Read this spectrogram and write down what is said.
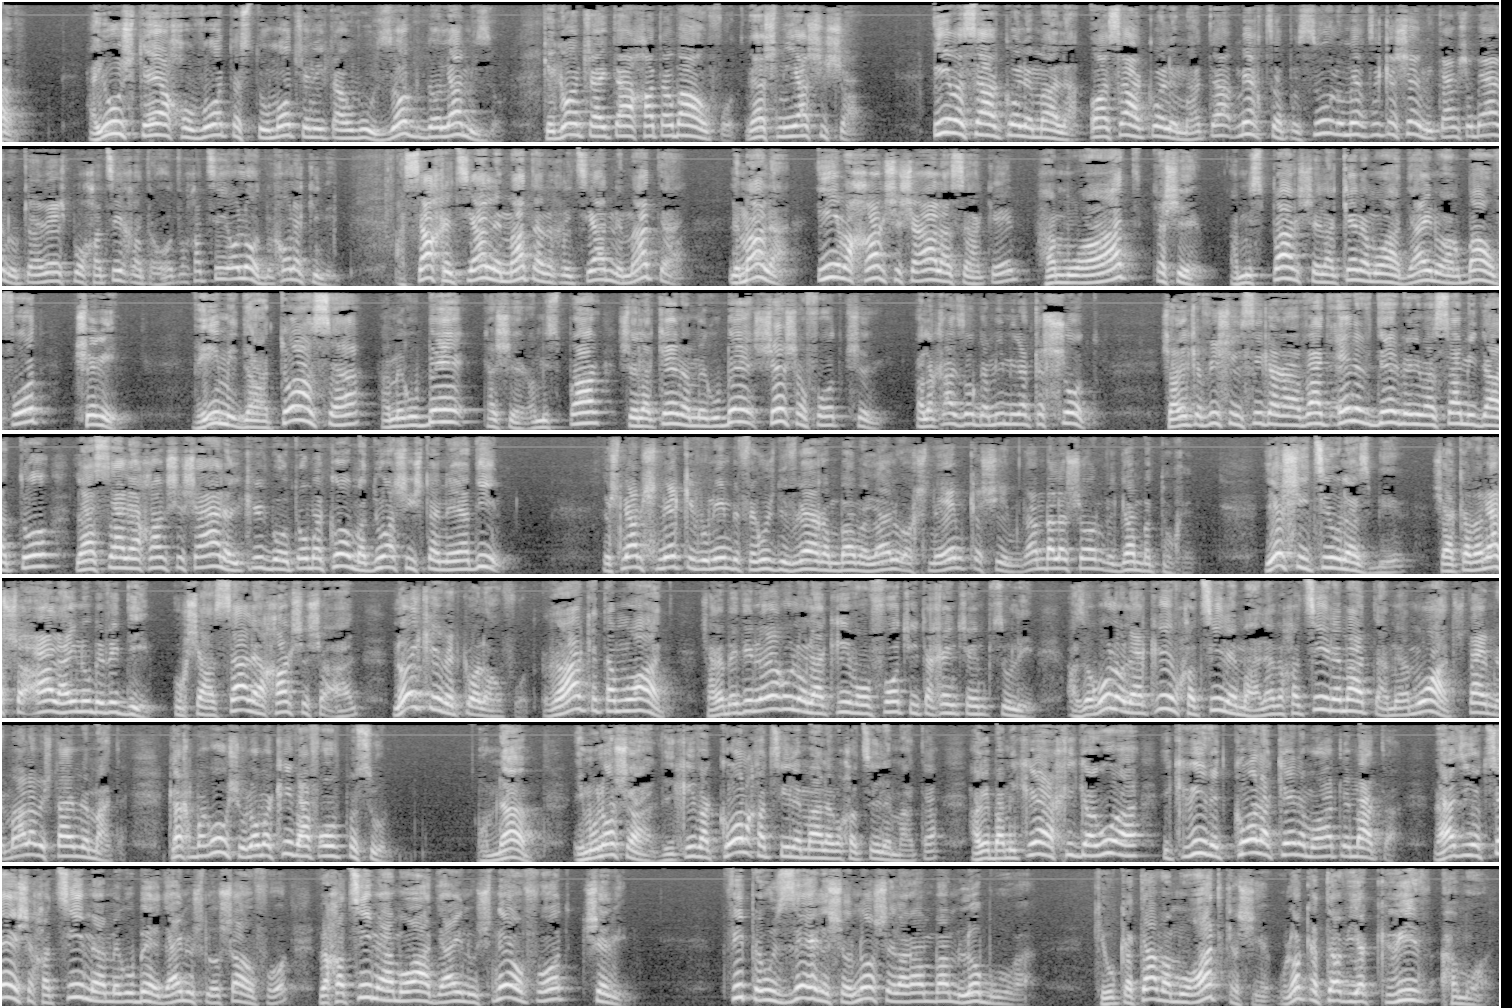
היו שתי החובות הסתומות שנתערבו, זו גדולה מזו. כגון שהייתה אחת ארבעה עופות והשנייה שישה. אם עשה הכל למעלה או עשה הכל למטה, מרצה פסול ומרצה קשה מטעם שביארנו, כי הרי יש פה חצי חטאות וחצי עולות בכל הכינים. עשה חציין למטה וחציין למטה, למעלה, אם אחר ששאל עשה כן, המועט כשר. המספר של הקן המועט, דהיינו ארבע עופות, כשרים. ואם מדעתו עשה, המרובה כשר. המספר של הקן המרובה, שש עופות כשרים. הלכה זו גם היא מן הקשות. שהרי כפי שהשיג הראב"ד, אין הבדל בין אם עשה מדעתו לעשה לאחר ששאל, הקריב באותו מקום, מדוע שישתנה הדין? ישנם שני כיוונים בפירוש דברי הרמב"ם הללו, אך שניהם קשים, גם בלשון וגם בתוכן. יש שהציעו להסביר שהכוונה שאל היינו בבית דין, וכשעשה לאחר ששאל, לא הקריב את כל העופות, רק את המועד. שהרי בית דין לא יראו לו להקריב עופות שייתכן שהם פסולים. אז הורו לו להקריב חצי למעלה וחצי למטה, מהמועד, שתיים למעלה ושתיים למטה. כך ברור שהוא לא מקריב אף עוף פסול. אמנם, אם הוא לא שאל והקריב הכל חצי למעלה וחצי למטה, הרי במקרה הכי גרוע הקריב את כל הקן המועט למטה. ואז יוצא שחצי מהמרובה, דהיינו שלושה עופות, וחצי מהמועד, דהיינו שני עופות, כשרים. לפי פירוש זה, לשונו של הרמב"ם לא ברורה. כי הוא כתב המועד כשר, הוא לא כתב יקריב המועד.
